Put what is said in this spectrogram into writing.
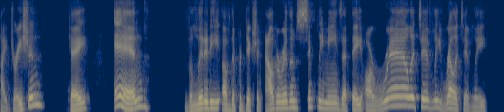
hydration, okay? And validity of the prediction algorithms simply means that they are relatively, relatively,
